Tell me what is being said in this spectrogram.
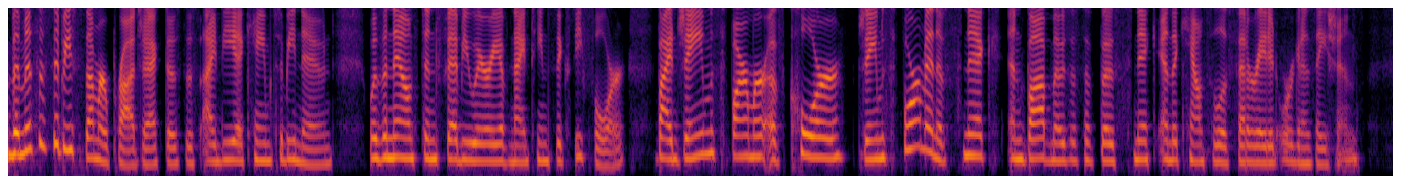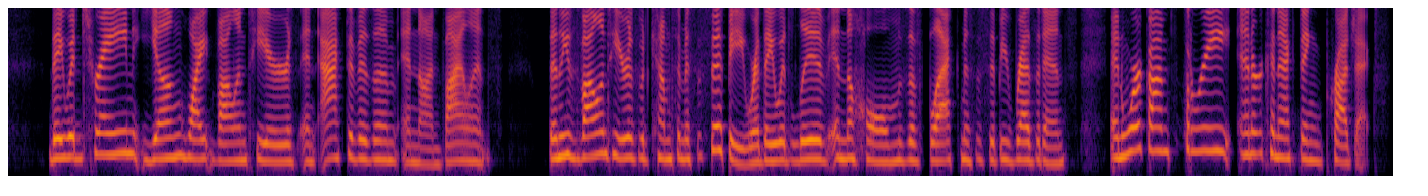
The Mississippi Summer Project, as this idea came to be known, was announced in February of 1964 by James Farmer of CORE, James Forman of SNCC, and Bob Moses of both SNCC and the Council of Federated Organizations. They would train young white volunteers in activism and nonviolence. Then these volunteers would come to Mississippi, where they would live in the homes of Black Mississippi residents and work on three interconnecting projects.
